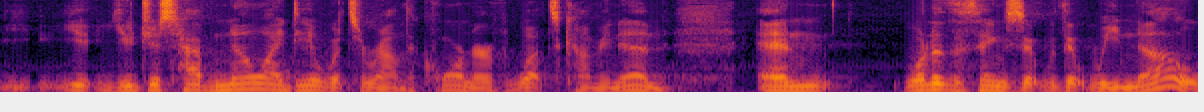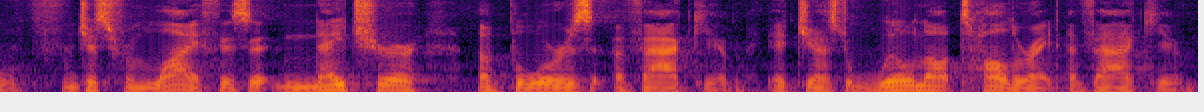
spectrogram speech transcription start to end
you you just have no idea what's around the corner of what's coming in. And one of the things that, that we know just from life is that nature abhors a vacuum. It just will not tolerate a vacuum.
